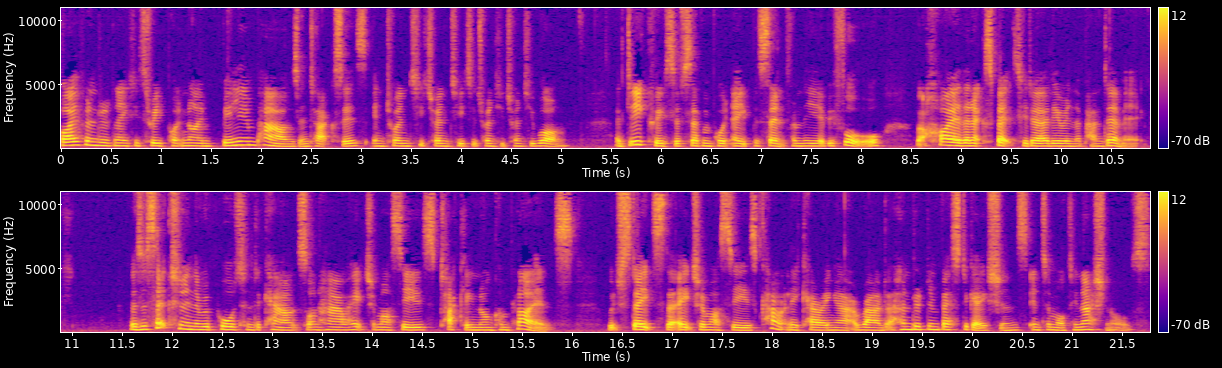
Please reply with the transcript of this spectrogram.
£583.9 billion in taxes in 2020 to 2021, a decrease of 7.8% from the year before, but higher than expected earlier in the pandemic. There's a section in the report and accounts on how HMRC is tackling non compliance, which states that HMRC is currently carrying out around 100 investigations into multinationals.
